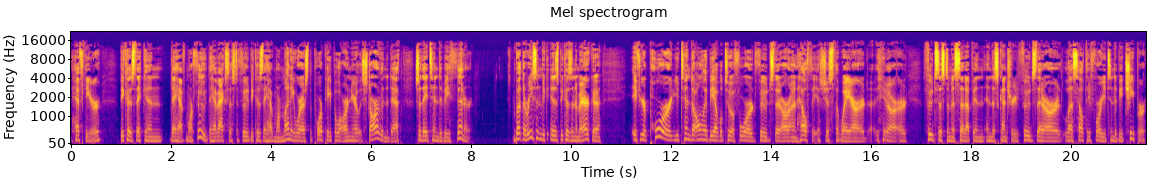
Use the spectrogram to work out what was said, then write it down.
heftier because they can they have more food. They have access to food because they have more money whereas the poor people are nearly starving to death so they tend to be thinner. But the reason is because in america if you're poor you tend to only be able to afford foods that are unhealthy. It's just the way our you know our food system is set up in in this country foods that are less healthy for you tend to be cheaper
